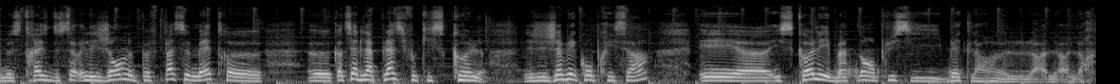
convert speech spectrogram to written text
me- stresse de ça. Les gens ne peuvent pas se mettre. euh, euh, quand il y a de la place, il faut qu'ils se collent. J'ai jamais compris ça. Et euh, ils se collent et maintenant, en plus, ils mettent leur, leur- leur- leur-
